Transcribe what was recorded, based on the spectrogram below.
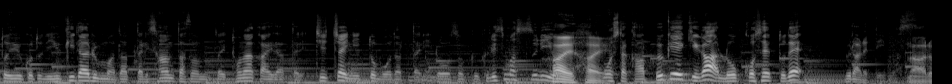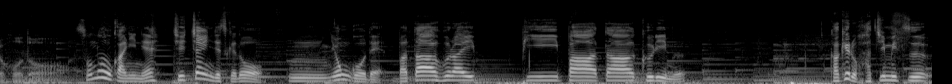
ということで雪だるまだったりサンタさんだったりトナカイだったりちっちゃいニット帽だったりろうそくクリスマスツリーを模したカップケーキが6個セットで売られています。なるほど。その他にねちっちゃいんですけどうん4号でバターフライピーナッツバタークリームかける蜂蜜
